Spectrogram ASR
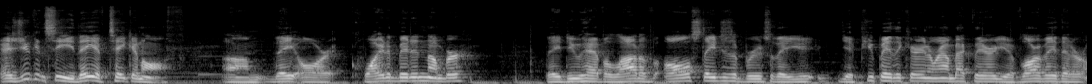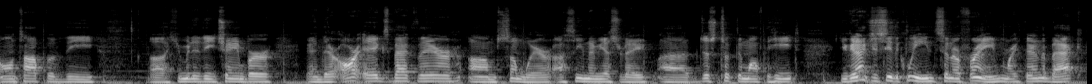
As you can see, they have taken off. Um, they are quite a bit in number. They do have a lot of all stages of brood. So they you, you have pupae they're carrying around back there. You have larvae that are on top of the uh, humidity chamber. And there are eggs back there um, somewhere. I seen them yesterday. Uh, just took them off the heat. You can actually see the queen center frame right there in the back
